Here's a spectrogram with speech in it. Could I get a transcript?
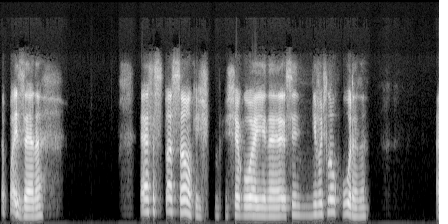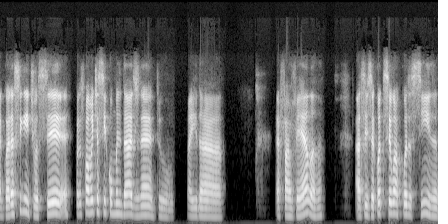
Pois é, né? Essa situação que chegou aí, né? Esse nível de loucura, né? Agora é o seguinte, você, principalmente assim, comunidades, né, do, aí da é, favela, né? Assim, se acontecer alguma coisa assim, né,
